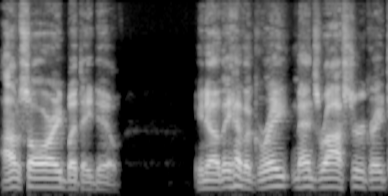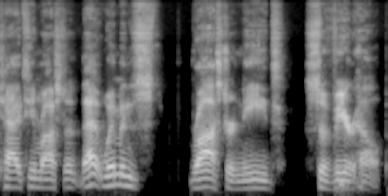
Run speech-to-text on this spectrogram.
I'm sorry, but they do. You know, they have a great men's roster, great tag team roster. That women's roster needs hmm. severe help.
